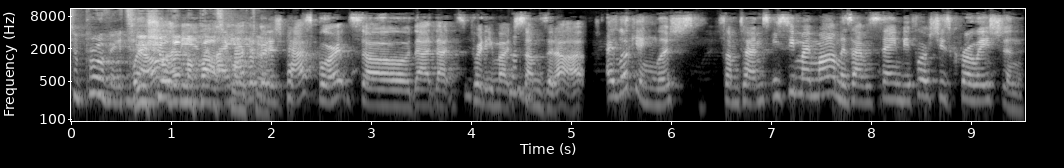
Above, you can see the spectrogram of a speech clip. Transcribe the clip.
to prove it? you show I them a mean, I have a British passport, so that that's pretty much sums it up. I look English sometimes. You see, my mom, as I was saying before, she's Croatian,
